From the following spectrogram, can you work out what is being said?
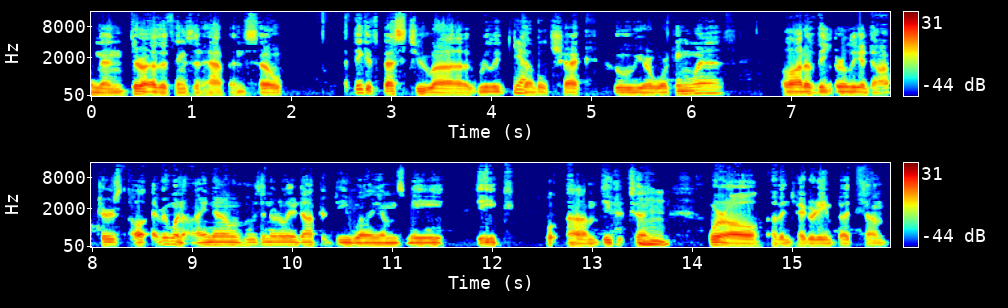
And then there are other things that happen. So I think it's best to uh, really yeah. double check who you're working with. A lot of the early adopters, all, everyone I know who's an early adopter, Dee Williams, me, Deek, um, Diedricksen, mm-hmm. we're all of integrity, but um,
